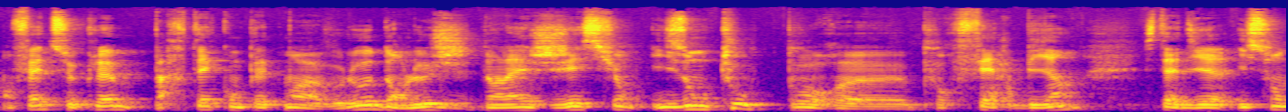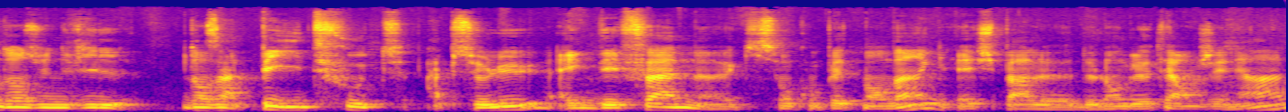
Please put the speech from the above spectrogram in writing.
en fait, ce club partait complètement à volo dans, le, dans la gestion. Ils ont tout pour, euh, pour faire bien, c'est-à-dire ils sont dans une ville, dans un pays de foot absolu, avec des fans euh, qui sont complètement dingues, et je parle de l'Angleterre en général.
